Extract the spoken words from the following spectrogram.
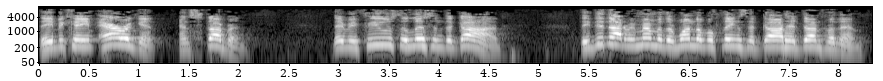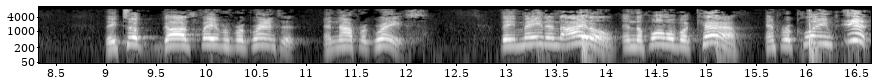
They became arrogant and stubborn. They refused to listen to God. They did not remember the wonderful things that God had done for them. They took God's favor for granted and not for grace. They made an idol in the form of a calf and proclaimed it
